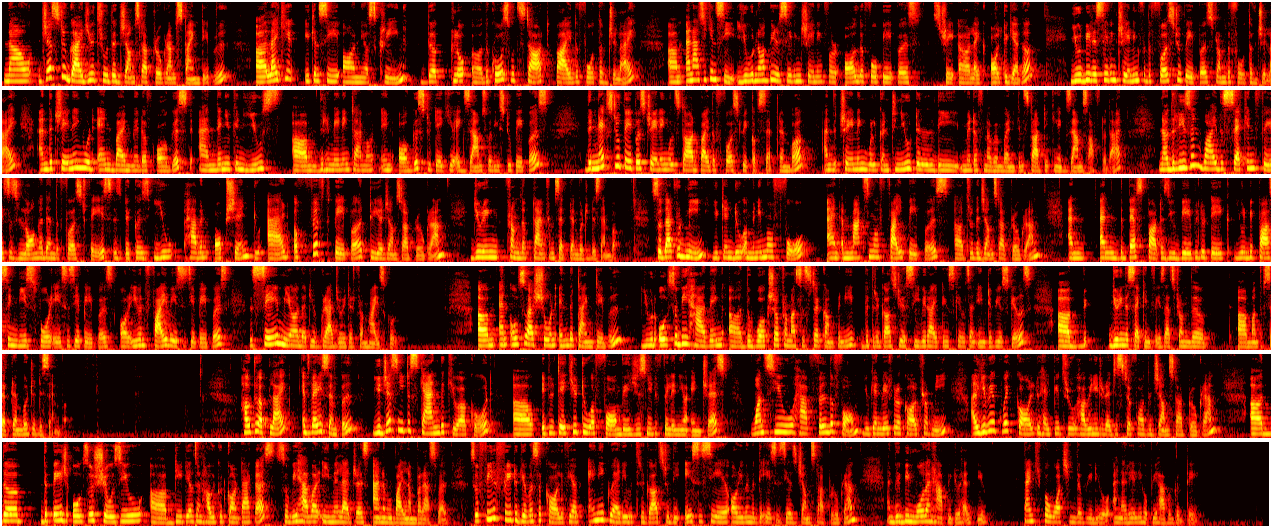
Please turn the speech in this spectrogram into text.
Now, just to guide you through the Jumpstart program's timetable, uh, like you, you can see on your screen, the, uh, the course would start by the 4th of July. Um, and as you can see, you would not be receiving training for all the four papers straight, uh, like all together. You would be receiving training for the first two papers from the 4th of July, and the training would end by mid of August, and then you can use um, the remaining time in August to take your exams for these two papers. The next two papers training will start by the first week of September and the training will continue till the mid of November and you can start taking exams after that. Now the reason why the second phase is longer than the first phase is because you have an option to add a fifth paper to your Jumpstart program during from the time from September to December. So that would mean you can do a minimum of four and a maximum of five papers uh, through the Jumpstart program. And, and the best part is you'll be able to take, you'll be passing these four ACCA papers or even five ACCA papers the same year that you've graduated from high school. Um, and also as shown in the timetable, you would also be having uh, the workshop from our sister company with regards to your CV writing skills and interview skills uh, during the second phase. That's from the uh, month of September to December. How to apply? It's very simple. You just need to scan the QR code. Uh, it will take you to a form where you just need to fill in your interest. Once you have filled the form, you can wait for a call from me. I'll give you a quick call to help you through how you need to register for the Jumpstart program. Uh, the the page also shows you uh, details on how you could contact us. So we have our email address and a mobile number as well. So feel free to give us a call if you have any query with regards to the ACCA or even with the ACCA's Jumpstart program and we'll be more than happy to help you. Thank you for watching the video and I really hope you have a good day.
